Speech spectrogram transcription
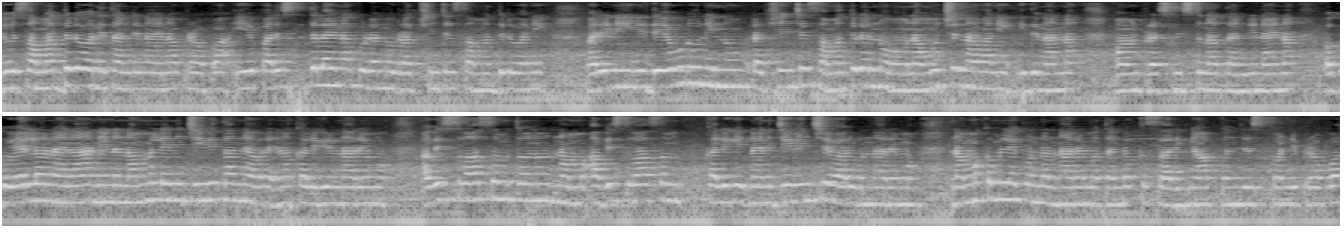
నువ్వు సమర్థుడు అని తండ్రి నాయన ప్రభా. ఏ పరిస్థితులైనా కూడా నువ్వు రక్షించే సమర్థుడు అని. మరి నీ దేవుడు నిన్ను రక్షించే సమర్థుడని నమ్ముచున్నావని ఇది నాన్న మమ్మల్ని ప్రశ్నిస్తున్నావు తండ్రి నాయన. ఒకవేళ నాయన నేను నమ్మలేని జీవితాన్ని ఎవరైనా కలిగి ఉన్నారేమో అవిశ్వాసంతోనూ నమ్మ అవిశ్వాసం కలిగి నాయన జీవించే వారు ఉన్నారేమో నమ్మకం లేకుండా ఉన్నారేమో తండ్రి ఒక్కసారి జ్ఞాపకం చేసుకోండి ప్రభా.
